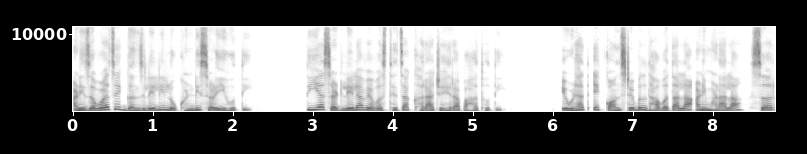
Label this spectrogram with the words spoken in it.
आणि जवळच एक गंजलेली लोखंडी सळी होती. ती या सडलेल्या व्यवस्थेचा खरा चेहरा पाहत होती. एवढ्यात एक कॉन्स्टेबल धावत आला आणि म्हणाला सर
